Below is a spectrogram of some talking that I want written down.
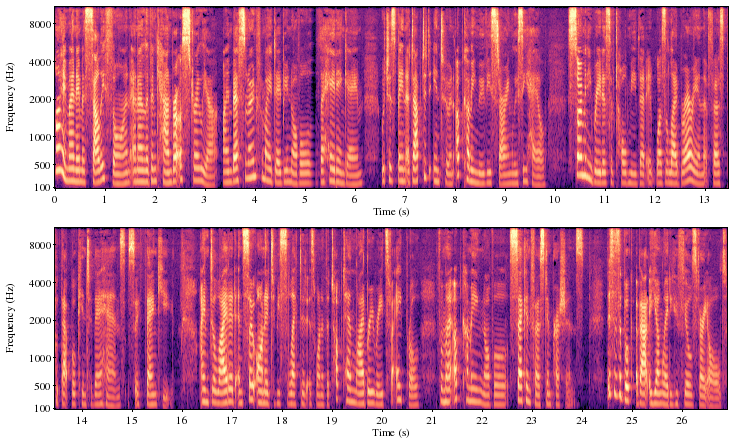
Hi, my name is Sally Thorne and I live in Canberra, Australia. I'm best known for my debut novel, The Hating Game, which has been adapted into an upcoming movie starring Lucy Hale. So many readers have told me that it was a librarian that first put that book into their hands, so thank you. I'm delighted and so honoured to be selected as one of the top 10 library reads for April for my upcoming novel, Second First Impressions. This is a book about a young lady who feels very old.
